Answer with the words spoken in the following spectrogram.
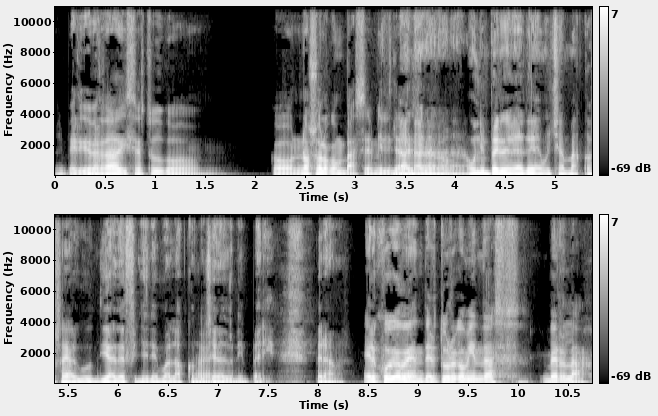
Imperio de verdad, dices tú, con, no solo con bases militares. No, no, no, Un imperio de verdad tiene muchas más cosas y algún día definiremos las condiciones de un imperio. Pero El juego de Ender, ¿tú recomiendas verla?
